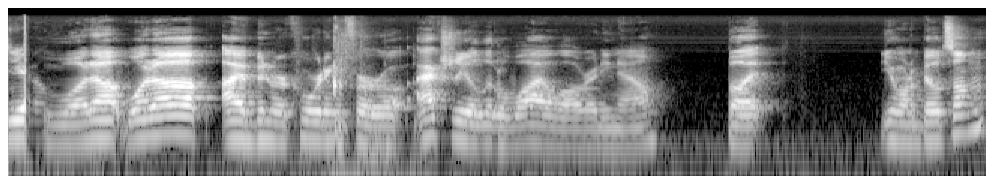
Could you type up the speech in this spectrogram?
Yeah. What up? What up? I've been recording for actually a little while already now, but you want to build something?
